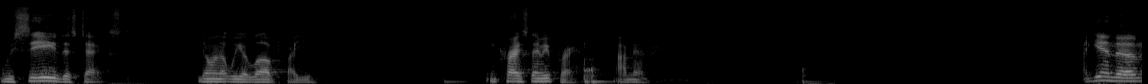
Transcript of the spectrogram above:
and receive this text, knowing that we are loved by you. In Christ's name we pray. Amen. Again, the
